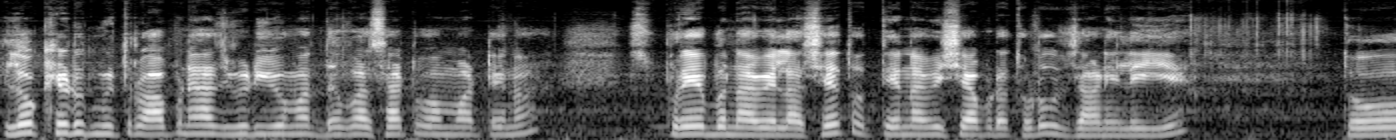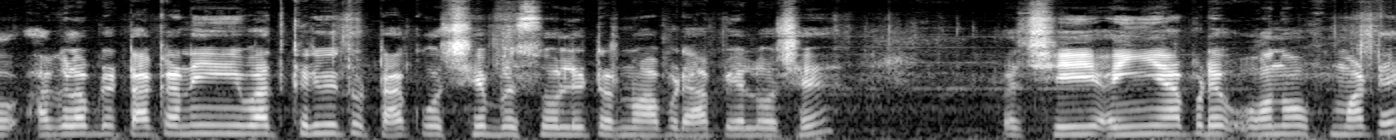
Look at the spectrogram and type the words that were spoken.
હેલો ખેડૂત મિત્રો, આપણે આજ વિડીયોમાં દવા છાંટવા માટેના સ્પ્રે બનાવેલા છે, તો તેના વિશે આપણે થોડું જાણી લઈએ. તો આગળ આપણે ટાંકાની વાત કરીએ તો ટાંકો છે બસો લીટરનો આપણે આપેલો છે. પછી અહીંયા આપણે ઓન ઓફ માટે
